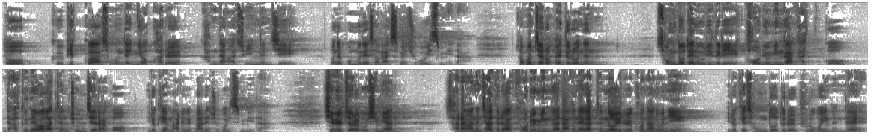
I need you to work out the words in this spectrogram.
또 그 빛과 소금된 역할을 감당할 수 있는지 오늘 본문에서 말씀해 주고 있습니다. 첫 번째로 베드로는 성도된 우리들이 거류민과 같고 나그네와 같은 존재라고 이렇게 말해 주고 있습니다. 11절을 보시면 사랑하는 자들아 거류민과 나그네 같은 너희를 권하노니 이렇게 성도들을 부르고 있는데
